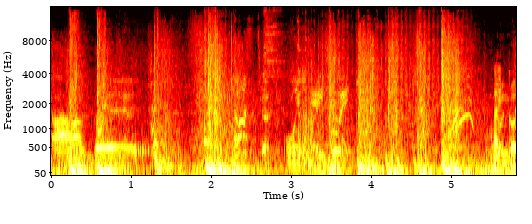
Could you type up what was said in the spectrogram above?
안돼 오인. 나이 것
